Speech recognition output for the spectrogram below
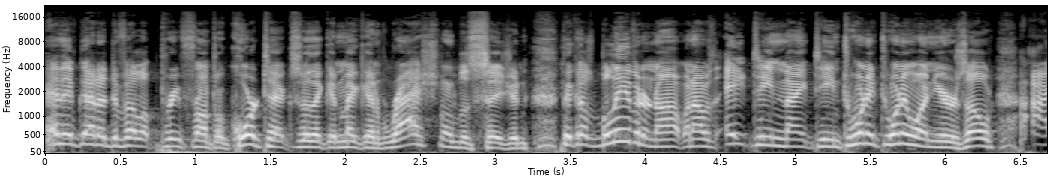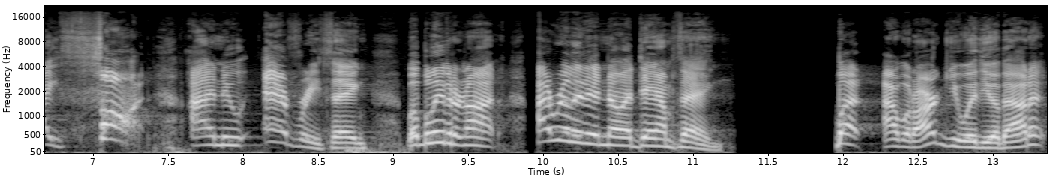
and they've got to develop prefrontal cortex so they can make a rational decision. Because believe it or not, when I was 18, 19, 20, 21 years old, I thought I knew everything. But believe it or not, I really didn't know a damn thing. But I would argue with you about it.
